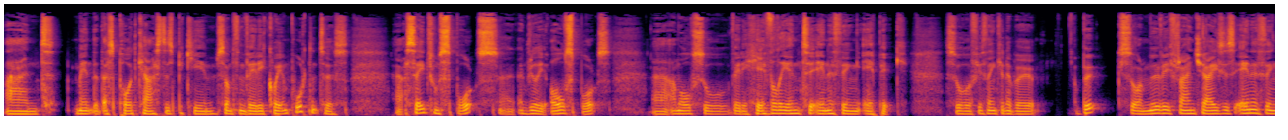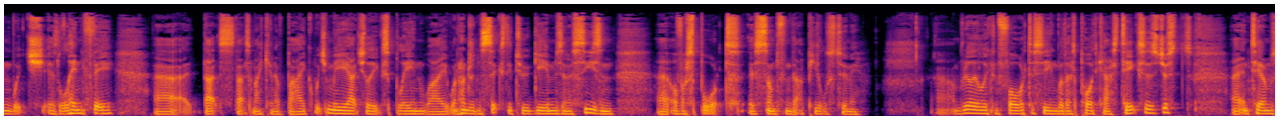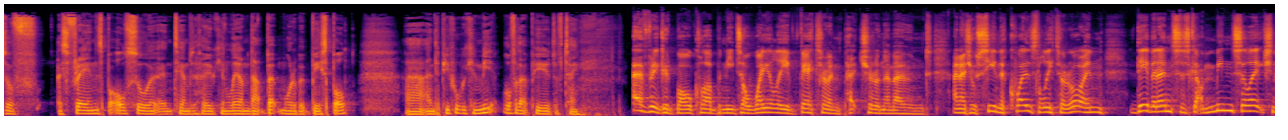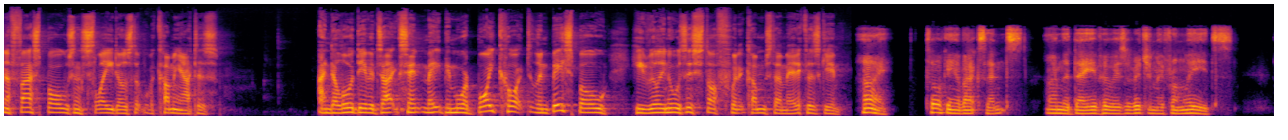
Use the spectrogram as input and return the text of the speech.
and meant that this podcast has become something very quite important to us. Uh, aside from sports, uh, and really all sports, uh, I'm also very heavily into anything epic. So if you're thinking about books or movie franchises, anything which is lengthy, uh, that's that's my kind of bag. Which may actually explain why 162 games in a season uh, of a sport is something that appeals to me. Uh, I'm really looking forward to seeing where this podcast takes us, just uh, in terms of as friends, but also in terms of how we can learn that bit more about baseball uh, and the people we can meet over that period of time. Every good ball club needs a wily veteran pitcher on the mound, and as you'll see in the quiz later on, David Ince has got a mean selection of fastballs and sliders that will be coming at us. And although David's accent might be more Boycott than baseball, he really knows his stuff when it comes to America's game. Hi, talking of accents, I'm the Dave who is originally from Leeds.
